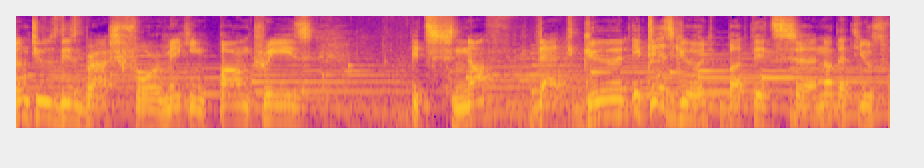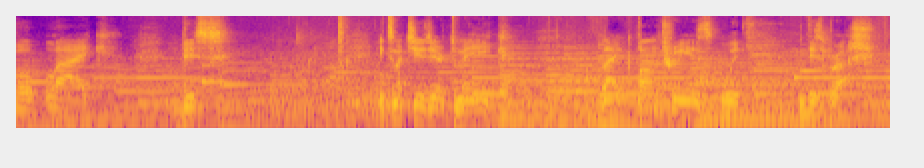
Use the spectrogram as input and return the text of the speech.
Don't use this brush for making palm trees. It's not that good. It is good, but it's uh, not that useful like this. It's much easier to make like palm trees with this brush.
